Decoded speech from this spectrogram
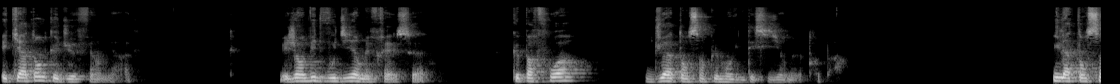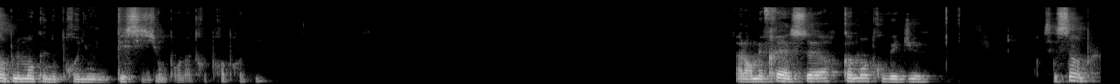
Et qui attendent que Dieu fait un miracle. Mais j'ai envie de vous dire, mes frères et sœurs, que parfois, Dieu attend simplement une décision de notre part. Il attend simplement que nous prenions une décision pour notre propre vie. Alors mes frères et sœurs, comment trouver Dieu? C'est simple.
